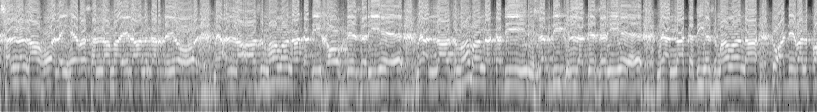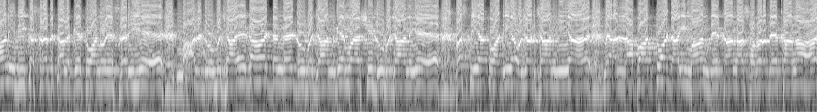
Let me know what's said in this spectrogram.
صلی اللہ علیہ وسلم اعلان کر دیو، میں اللہ آزماواں گا کدی خوف دے ذریعے، میں اللہ آزماواں گا کدی رزق دی قلت دے ذریعے، میں اللہ کدی آزماواں گا تواڈے ول پانی دی کثرت کل کے تانوں اس ذریعے۔ مال ڈوب جائے گا، ڈنگر ڈوب جان گے، مویشی ڈوب جان گے، بستیاں تواڈیاں اجڑ جان گیاں۔ میں اللہ پاک تواڈا ایمان دیکھاں گا، صبر دیکھاں گا۔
